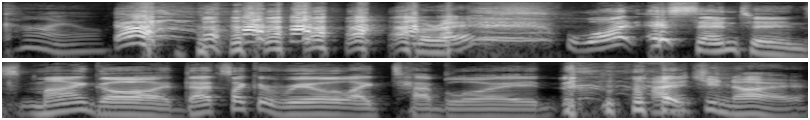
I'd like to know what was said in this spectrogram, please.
Kyle. Correct? What a sentence. My god, that's like a real like tabloid. How did you know?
